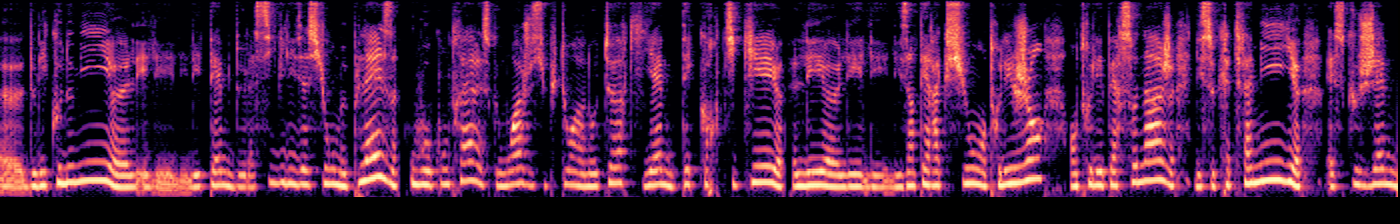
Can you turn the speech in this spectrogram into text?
euh, de l'économie, euh, les, les, les, thèmes de la civilisation me plaisent? Ou au contraire, est-ce que moi je suis plutôt un auteur qui aime décortiquer les, les, les interactions entre les gens, entre les personnages, les secrets de famille? Est-ce que j'aime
